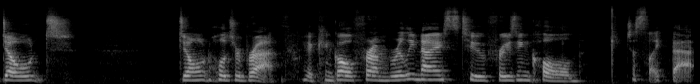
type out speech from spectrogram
don't don't hold your breath. It can go from really nice to freezing cold, just like that.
